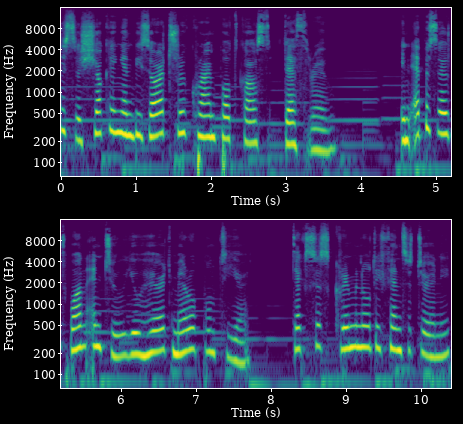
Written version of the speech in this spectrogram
is the shocking and bizarre true crime podcast Death Row. In episodes 1 and 2, you heard Merel Pontier, Texas criminal defense attorney,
